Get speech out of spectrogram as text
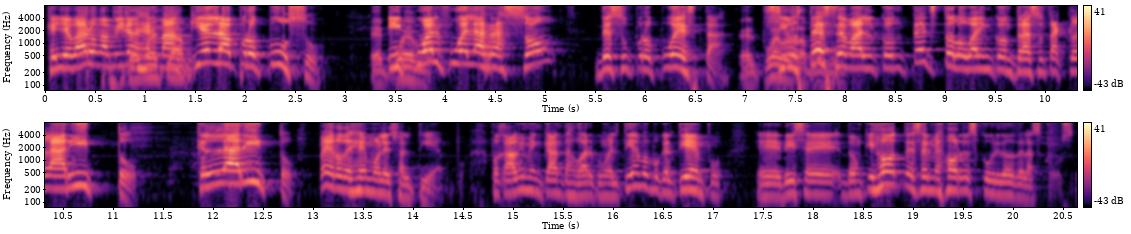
que llevaron a Miriam Germán? ¿Quién la propuso? ¿Y cuál fue la razón de su propuesta? Si usted se va al contexto, lo va a encontrar. Eso está clarito, clarito. Pero dejémosle eso al tiempo. Porque a mí me encanta jugar con el tiempo, porque el tiempo, eh, dice Don Quijote, es el mejor descubridor de las cosas.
